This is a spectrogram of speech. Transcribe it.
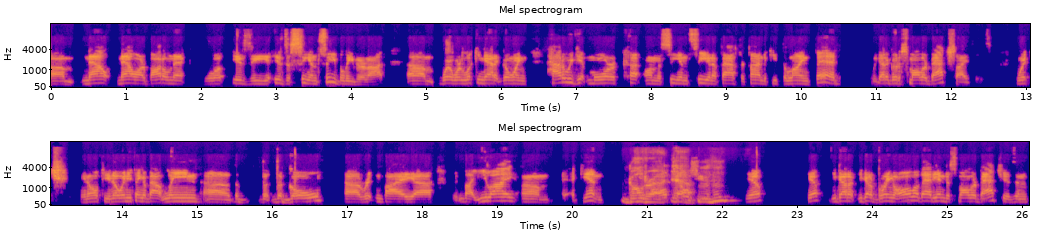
Um, now, now our bottleneck is the is the CNC, believe it or not, um, where we're looking at it going. How do we get more cut on the CNC in a faster time to keep the line fed? We got to go to smaller batch sizes. Which you know, if you know anything about lean, uh, the, the the goal uh, written by uh, written by Eli. Um, again, Goldratt. Yeah. You, mm-hmm. Yep. Yep. You got to you got to bring all of that into smaller batches, and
